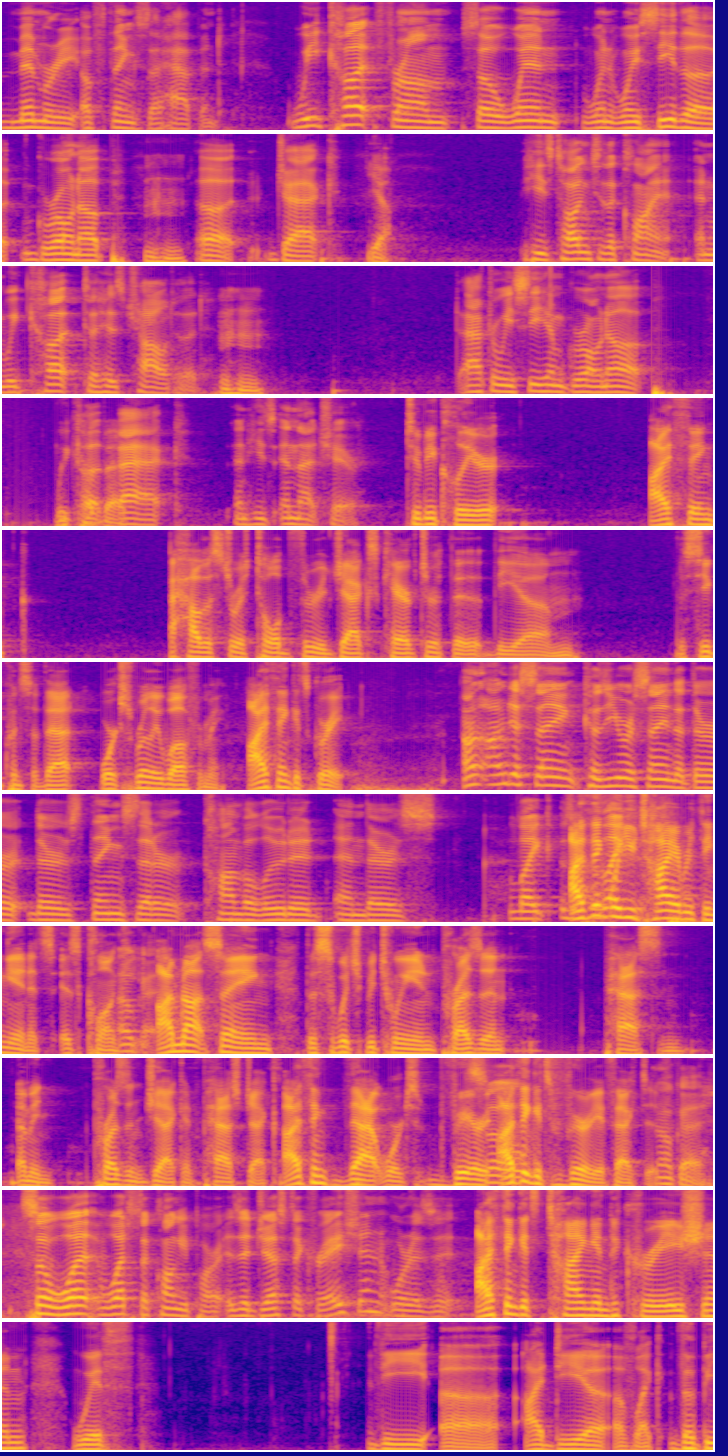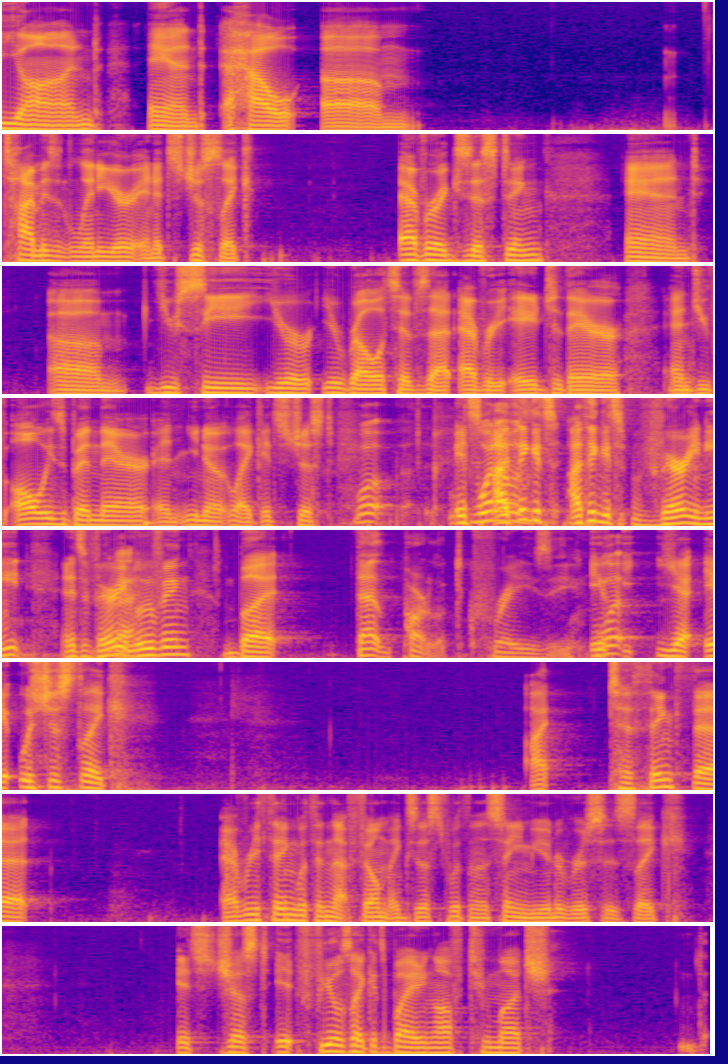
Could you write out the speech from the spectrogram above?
memory of things that happened. We cut from so when when we see the grown up hmm uh, Jack, Yeah. he's talking to the client, and we cut to his childhood hmm after we see him grown up, we, We cut cut, back. back. and he's in that chair. to be clear, I think how the story is told through Jack's character, the the um the sequence of that works really well for me. I think it's great. I'm, I'm just saying because you were saying that there there's things that are convoluted and there's like I think like, when you tie everything in, it's it's clunky. Okay. I'm not saying the switch between present, past, and I mean present Jack and past Jack. I think that works very. I think it's very effective. okay. So what what's the clunky part? Is it just the creation or is it? I think it's tying into creation with the uh, idea of like the beyond and how um, time isn't linear and it's just like ever existing and um, you see your your relatives at every age there and you've always been there and you know like it's just Well, it's what I, was- think it's I think it's very neat and it's very Okay. moving but That part looked crazy. it, What- yeah, it was just like I to think that everything within that film exists within the same universe is like it's just it feels like it's biting off too much.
